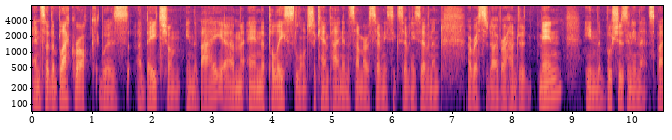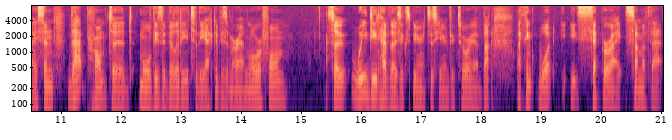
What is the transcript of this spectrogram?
And so the Black Rock was a beach on in the bay, um, and the police launched a campaign in the summer of 76, 77 and arrested over 100 men in the bushes and in that space. And that prompted more visibility to the activism around law reform. So we did have those experiences here in Victoria, but I think what separates some of that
